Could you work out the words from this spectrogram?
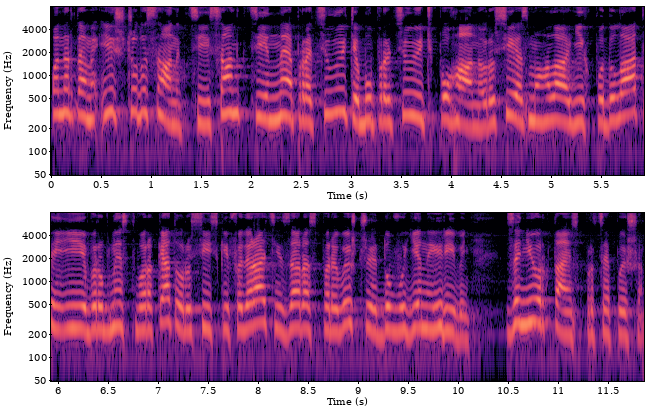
Пане Артеме, і щодо санкцій, санкції не працюють або працюють погано. Росія змогла їх подолати, і виробництво ракет у Російській Федерації зараз перевищує довоєнний рівень. The New York Times про це пише.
